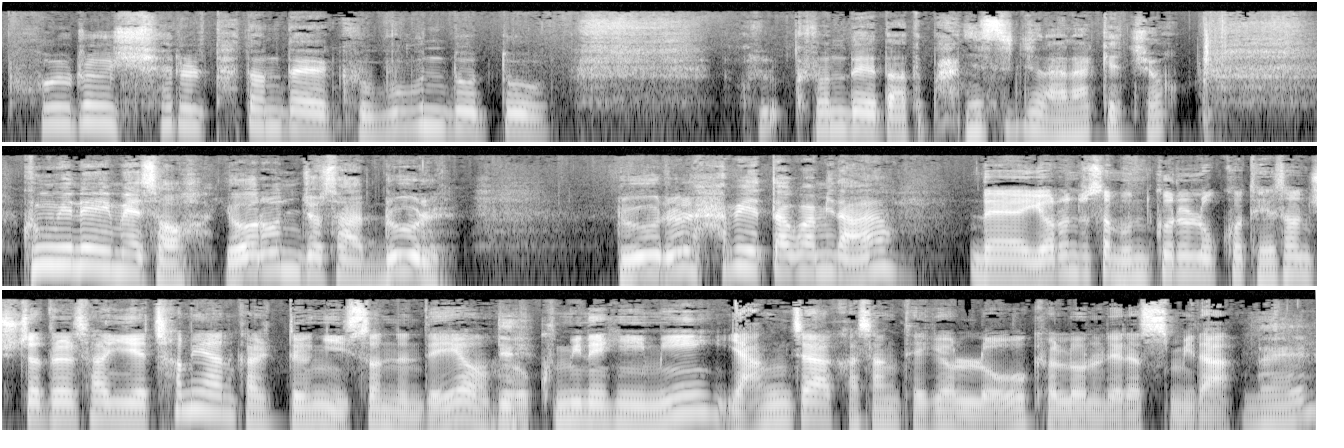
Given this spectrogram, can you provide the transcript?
포르쉐를 타던데 그 부분도 또 그런 데에다 많이 쓰진 않았겠죠. 국민의힘에서 여론조사 룰 룰을 합의했다고 합니다. 네, 여론조사 문구를 놓고 대선 주자들 사이에 첨예한 갈등이 있었는데요. 네. 국민의힘이 양자 가상 대결로 결론을 내렸습니다. 네.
